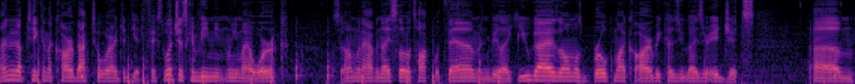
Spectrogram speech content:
I ended up taking the car back to where I did get fixed, which is conveniently my work. So I'm going to have a nice little talk with them and be like, you guys almost broke my car because you guys are idiots. Um,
